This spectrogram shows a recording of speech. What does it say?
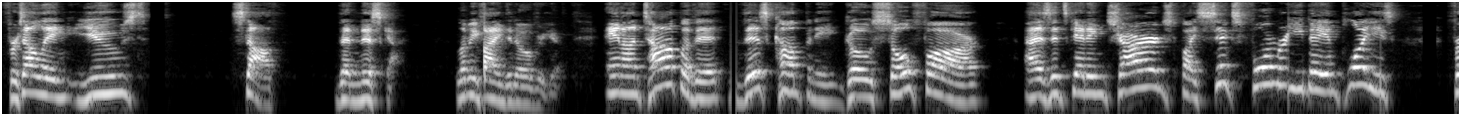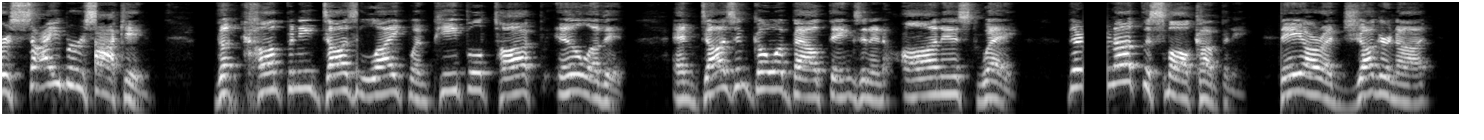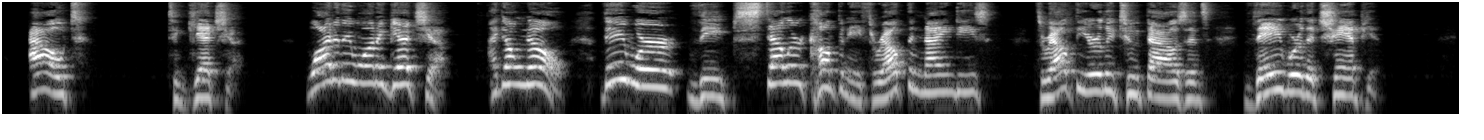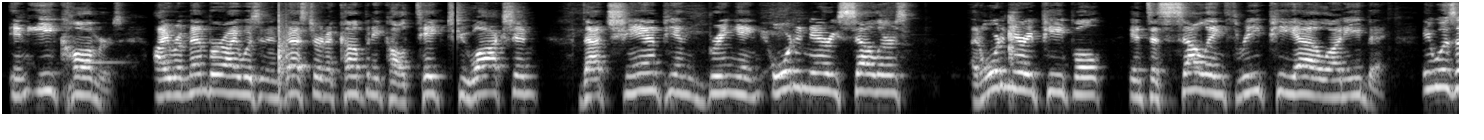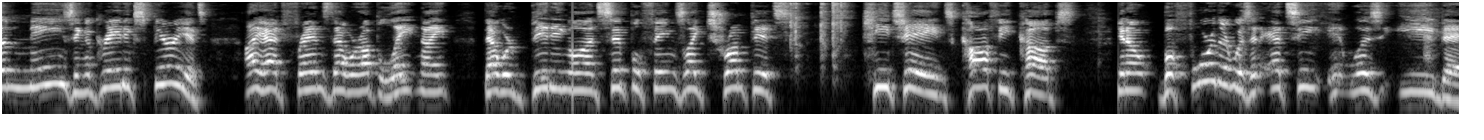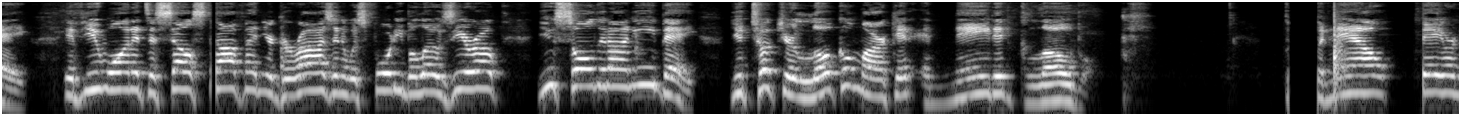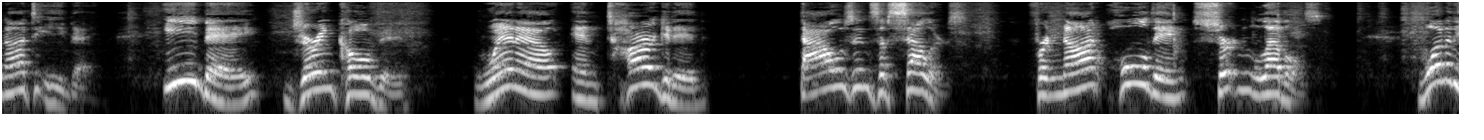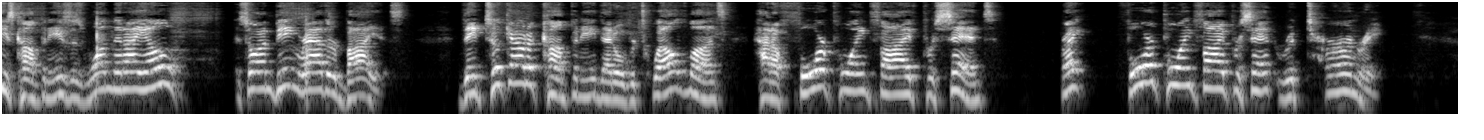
for selling used stuff than this guy. Let me find it over here. And on top of it, this company goes so far as it's getting charged by six former eBay employees for cyber stalking. The company doesn't like when people talk ill of it and doesn't go about things in an honest way. They're not the small company. They are a juggernaut out to get you. Why do they want to get you? I don't know. They were the stellar company throughout the 90s, throughout the early 2000s. They were the champion in e commerce. I remember I was an investor in a company called Take Two Auction that champion bringing ordinary sellers and ordinary people into selling 3PL on eBay. It was amazing, a great experience. I had friends that were up late night that were bidding on simple things like trumpets, keychains, coffee cups. You know, before there was an Etsy, it was eBay. If you wanted to sell stuff in your garage and it was 40 below zero, you sold it on eBay. You took your local market and made it global. But now, eBay or not to eBay, eBay during COVID went out and targeted thousands of sellers for not holding certain levels. One of these companies is one that I own. So I'm being rather biased. They took out a company that over 12 months had a 4.5%, right? 4.5% return rate.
